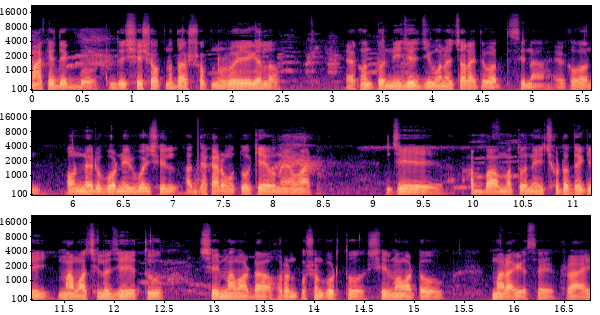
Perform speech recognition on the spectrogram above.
মাকে দেখব, কিন্তু সেই স্বপ্ন তার স্বপ্ন রয়ে গেল। এখন তো নিজের জীবনে চালাইতে পারতেছি না। এখন অন্যের উপর নির্ভরশীল, আর দেখার মতো কেউ নেই আমার। যে আব্বা আম্মা তো নেই ছোটো থেকেই। মামা ছিল যেহেতু, সেই মামাটা হরণ পোষণ করতো, সেই মামাটাও মারা গেছে প্রায়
